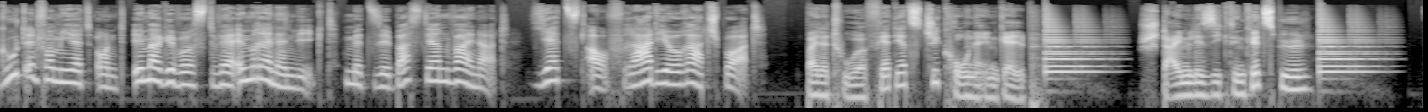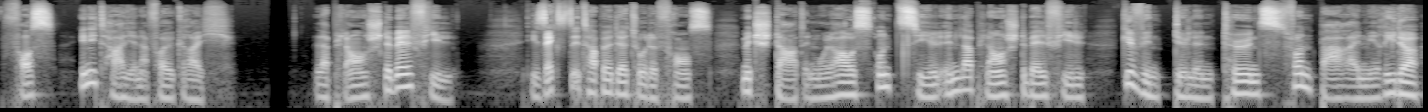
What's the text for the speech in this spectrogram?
Gut informiert und immer gewusst, wer im Rennen liegt. Mit Sebastian Weinert. Jetzt auf Radio Radsport. Bei der Tour fährt jetzt Ciccone in Gelb. Steimle siegt in Kitzbühel. Voss in Italien erfolgreich. La Planche de Belleville. Die sechste Etappe der Tour de France mit Start in Mulhouse und Ziel in La Planche de Belleville gewinnt Dylan Töns von Bahrain Merida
